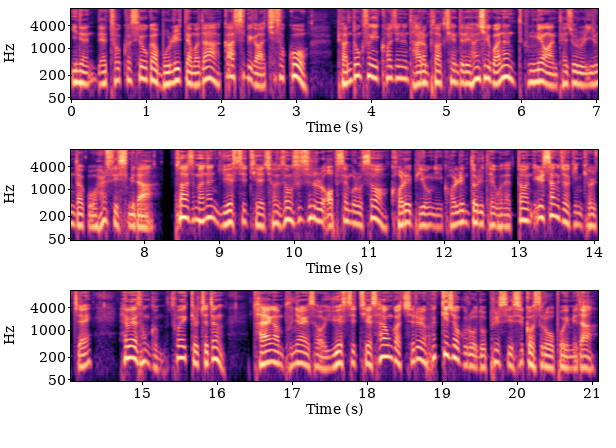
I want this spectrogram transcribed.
이는 네트워크 수요가 몰릴 때마다 가스비가 치솟고 변동성이 커지는 다른 블록체인들의 현실과는 극명한 대조를 이룬다고 할 수 있습니다. 플라즈마는 USDT의 전송 수수료를 없앰으로써 거래 비용이 걸림돌이 되곤 했던 일상적인 결제, 해외 송금, 소액 결제 등 다양한 분야에서 USDT의 사용 가치를 획기적으로 높일 수 있을 것으로 보입니다.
